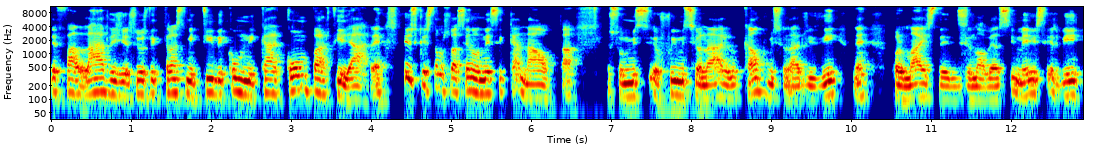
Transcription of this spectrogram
de falar de Jesus, de transmitir, de comunicar, compartilhar. Né? É isso que estamos fazendo nesse canal, tá? Eu, sou, eu fui missionário no campo, missionário vivi, né, por mais de 19 anos e meio e servi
